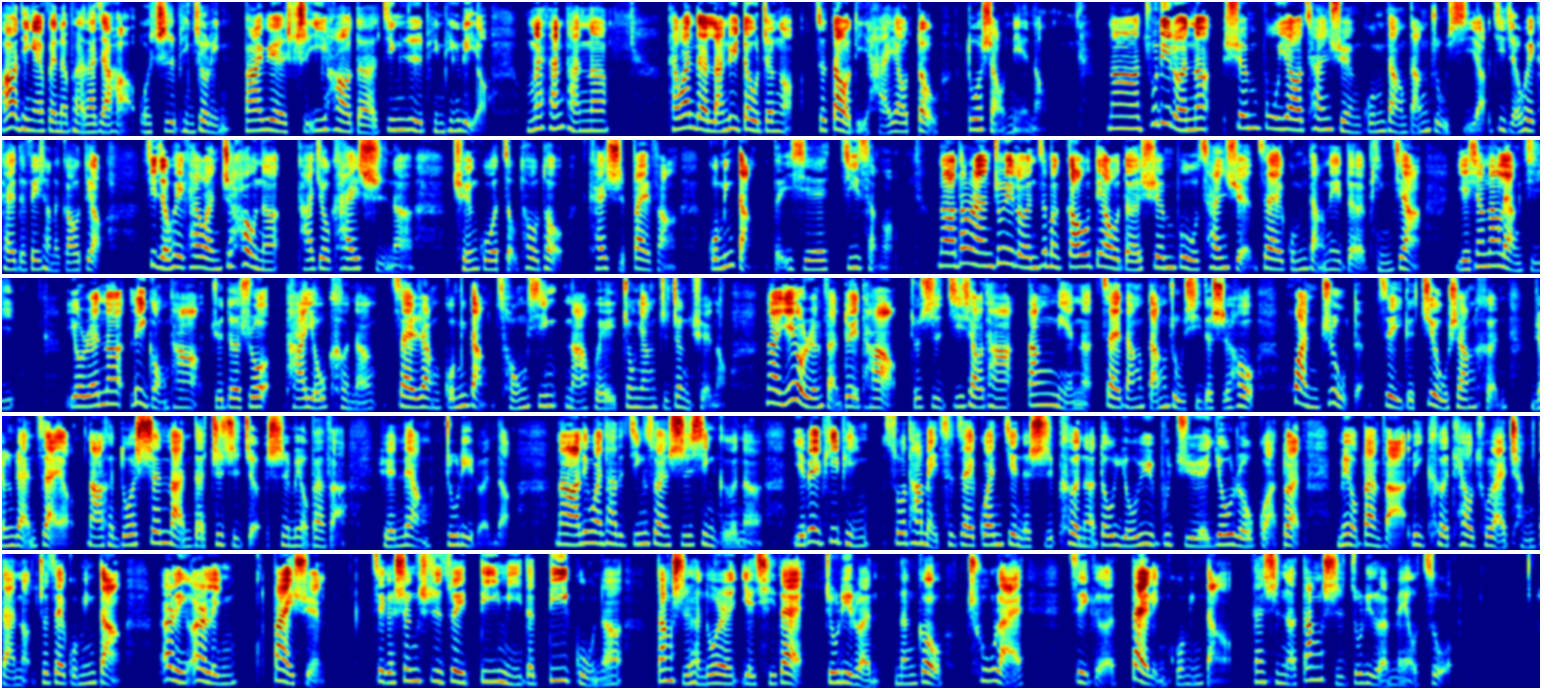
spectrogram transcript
好好听 FM 的朋友，大家好，我是平秀玲。八月十一号的今日评评理哦，我们来谈谈呢，台湾的蓝绿斗争哦，这到底还要斗多少年呢？那朱立伦呢，宣布要参选国民党党主席啊，记者会开得非常的高调。记者会开完之后呢，他就开始呢全国走透透，开始拜访国民党的一些基层哦。那当然，朱立伦这么高调的宣布参选，在国民党内的评价。也相当两极，有人呢力拱他，觉得说他有可能再让国民党重新拿回中央执政权哦。那也有人反对他哦，就是讥笑他当年呢在当党主席的时候换住的这个旧伤痕仍然在哦。那很多深蓝的支持者是没有办法原谅朱立伦的。那另外，他的精算师性格呢，也被批评说他每次在关键的时刻呢，都犹豫不决、优柔寡断，没有办法立刻跳出来承担了。这在国民党二零二零败选这个声势最低迷的低谷呢，当时很多人也期待朱立伦能够出来这个带领国民党，但是呢，当时朱立伦没有做。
